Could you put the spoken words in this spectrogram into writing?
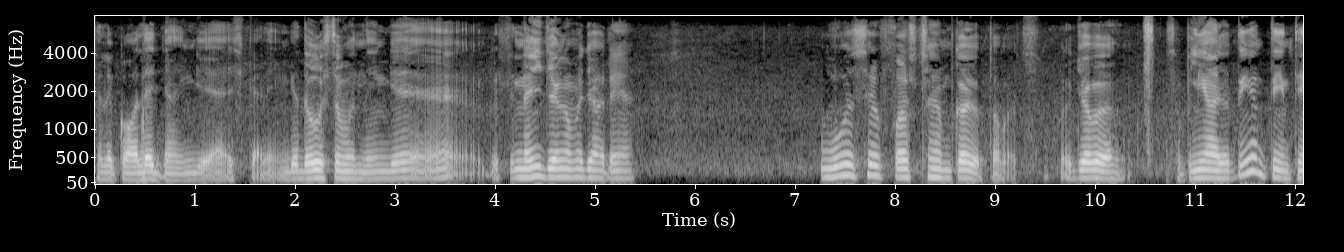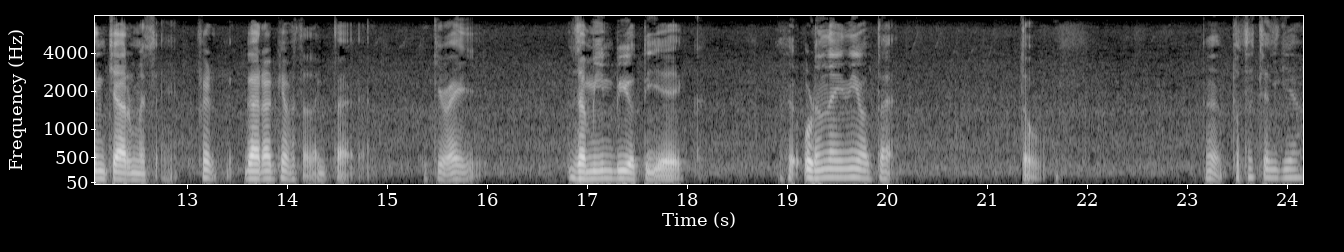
चले कॉलेज जाएँगे, ऐश करेंगे, दोस्त बनेंगे किसी नई जगह में जा रहे हैं। वो सिर्फ़ फ़र्स्ट टाइम का ही होता बस। जब सपलियाँ आ जाती हैं तीन तीन, चार में से, फिर घर आके पता लगता है कि भाई, ज़मीन भी होती है एक, उड़ना ही नहीं होता है। तो पता चल गया।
